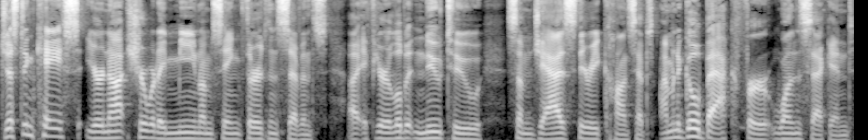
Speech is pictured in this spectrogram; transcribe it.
just in case you're not sure what I mean when I'm saying thirds and sevenths, uh, if you're a little bit new to some jazz theory concepts, I'm going to go back for one second.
